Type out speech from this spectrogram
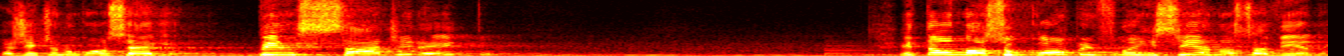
que a gente não consegue pensar direito. Então, o nosso corpo influencia a nossa vida.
